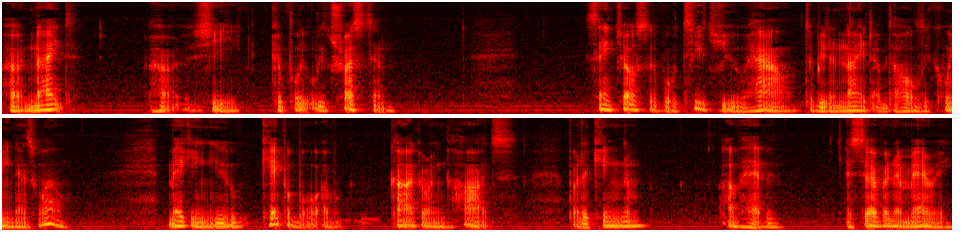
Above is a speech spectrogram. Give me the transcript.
Her knight, her she completely trusts him. Saint Joseph will teach you how to be the knight of the Holy Queen as well, making you capable of conquering hearts for the kingdom of heaven. A servant of Mary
